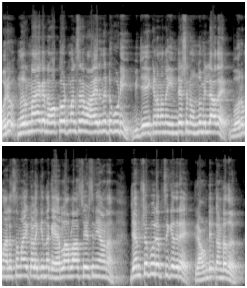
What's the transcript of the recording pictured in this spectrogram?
ഒരു നിർണായക നോക്കൌട്ട് മത്സരമായിരുന്നിട്ട് കൂടി വിജയിക്കണമെന്ന ഇൻഡക്ഷൻ ഒന്നുമില്ലാതെ വെറും അലസമായി കളിക്കുന്ന കേരള ബ്ലാസ്റ്റേഴ്സിനെയാണ് ജംഷഡ്പൂർ എഫ് സിക്കെതിരെ ഗ്രൗണ്ടിൽ കണ്ടത്.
